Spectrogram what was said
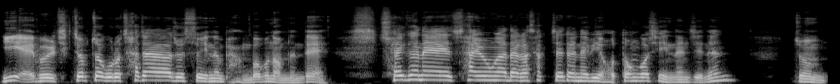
이 앱을 직접적으로 찾아줄 수 있는 방법은 없는데 최근에 사용하다가 삭제된 앱이 어떤 것이 있는지는 좀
